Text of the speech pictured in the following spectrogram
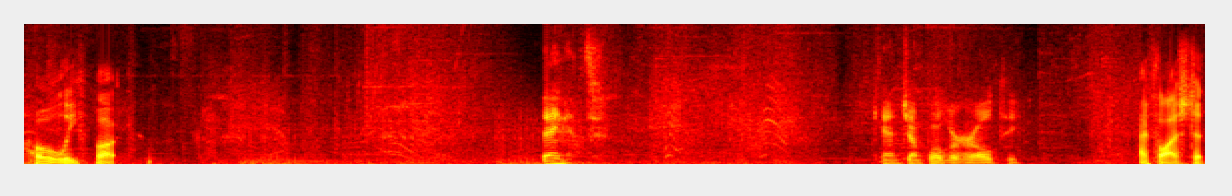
holy fuck. Dang it. Can't jump over her ulti. I flashed it.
